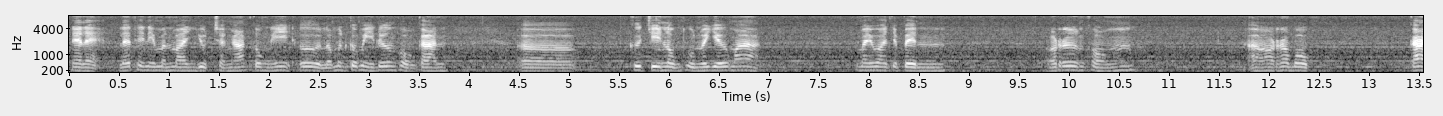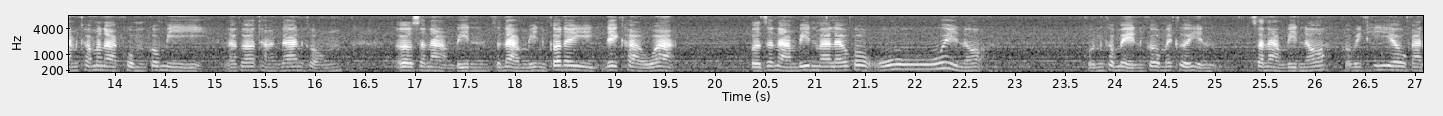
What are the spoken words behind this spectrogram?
เนี่ยแหละ และทีนี้มันมาหยุดชะงักตรงนี้ เออ แล้วมันก็มีเรื่องของการคือจีนลงทุนไว้เยอะมาก ไม่ว่าจะเป็น เรื่องของอระบบการคมนาคมก็มี แล้วก็ทางด้านของออสนามบิน สนามบินก็ได้ได้ข่าวว่า เปิดสนามบินมาแล้วก็โอ้ยเนาะคนเขมรก็ไม่เคยเห็นสนามบินเนาะก็ไปเที่ยวกัน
